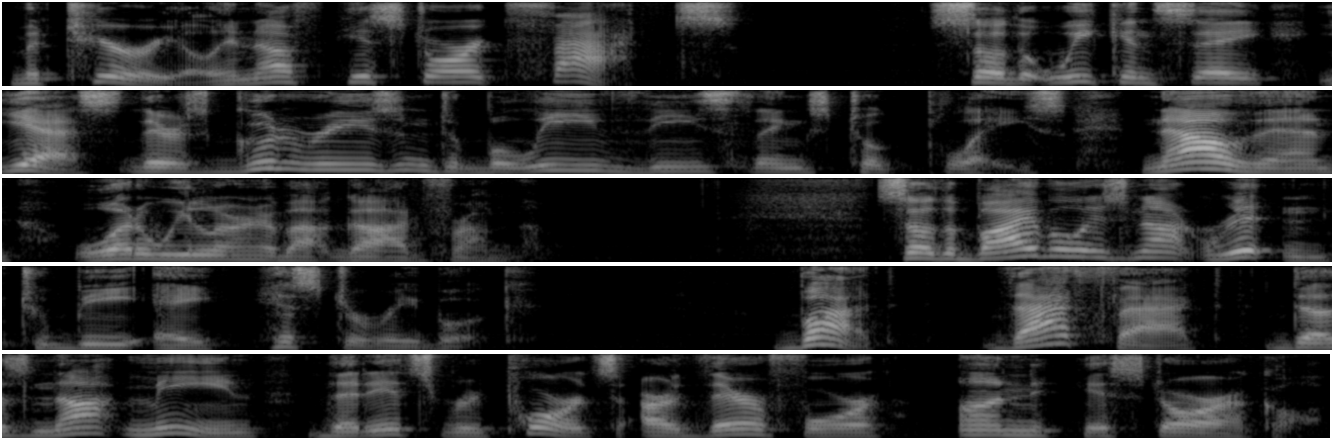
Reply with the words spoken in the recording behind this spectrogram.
material, enough historic facts so that we can say, yes, there's good reason to believe these things took place. Now then, what do we learn about God from them? So the Bible is not written to be a history book. But that fact does not mean that its reports are therefore unhistorical.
